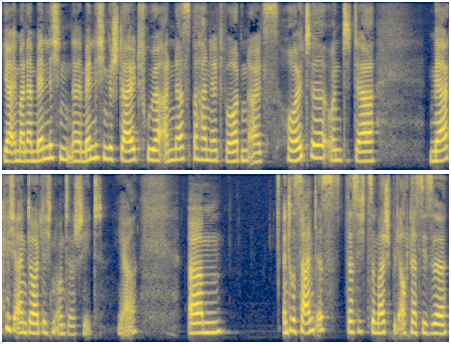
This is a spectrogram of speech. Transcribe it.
ja, in meiner männlichen, in einer männlichen Gestalt früher anders behandelt worden als heute und da merke ich einen deutlichen Unterschied, ja. Ähm, interessant ist, dass ich zum Beispiel auch, dass diese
